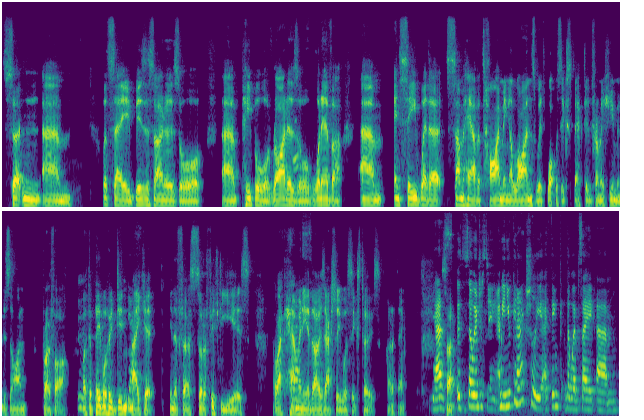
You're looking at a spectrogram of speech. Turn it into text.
certain, um, let's say, business owners or uh, people or writers or whatever, um, and see whether somehow the timing aligns with what was expected from a human design profile. Mm-hmm. Like the people who didn't yeah. make it in the first sort of 50 years, like how yes. many of those actually were six twos kind of thing. Yes, so. it's so interesting. I mean, you can actually, I think the website, um,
